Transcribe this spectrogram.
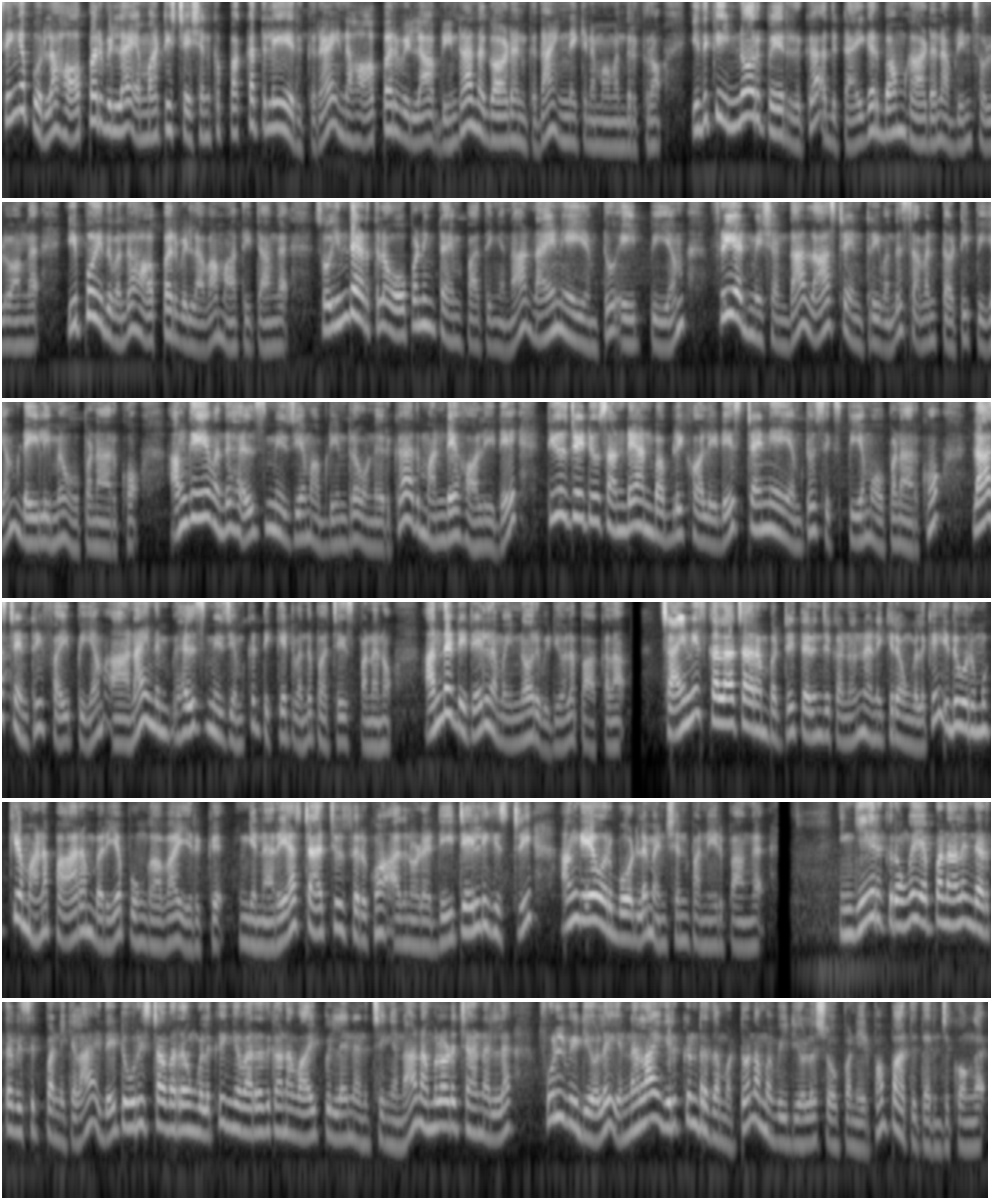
சிங்கப்பூரில் hopper villa MRT ஸ்டேஷனுக்கு பக்கத்துலேயே இருக்கிற இந்த ஹாப்பர் வில்லா அப்படின்ற அந்த கார்டனுக்கு தான் இன்றைக்கி நம்ம வந்திருக்கிறோம். இதுக்கு இன்னொரு பேர் இருக்குது அது டைகர் பாம் கார்டன் அப்படின்னு சொல்லுவாங்க. இப்போ இது வந்து ஹாப்பர் வில்லாவாக மாற்றிட்டாங்க ஸோ இந்த இடத்துல ஓப்பனிங் டைம் பார்த்தீங்கன்னா nine AM to eight PM free admission தான் லாஸ்ட் என்ட்ரி வந்து செவன் தேர்ட்டி பிஎம் டெய்லியுமே ஓப்பனாக இருக்கும். அங்கேயே வந்து ஹெல்த் மியூசியம் அப்படின்ற ஒன்று இருக்குது அது Monday holiday Tuesday to Sunday and public holidays ten AM to six PM ஓப்பனாக இருக்கும். லாஸ்ட் என்ட்ரி ஃபைவ் பிஎம் ஆனால் இந்த ஹெல்த் மியூசியம்க்கு டிக்கெட் வந்து பர்ச்சேஸ் பண்ணணும். அந்த டீட்டெயில் நம்ம இன்னொரு வீடியோவில் பார்க்கலாம். சைனீஸ் கலாச்சாரம் பற்றி தெரிஞ்சுக்கணும்னு நினைக்கிறவங்களுக்கு இது ஒரு முக்கியமான பாரம்பரிய பூங்காவாக இருக்குது இங்கே நிறையா ஸ்டாச்சூஸ் இருக்கும். அதனோட டீட்டெயில்டு ஹிஸ்ட்ரி அங்கேயே ஒரு போர்டில் மென்ஷன் பண்ணியிருப்பாங்க. இங்கேயே இருக்கிறவங்க எப்போனாலும் இந்த இடத்த விசிட் பண்ணிக்கலாம். இதே டூரிஸ்ட்டாக வர்றவங்களுக்கு இங்கே வர்றதுக்கான வாய்ப்பு இல்லைன்னு நினச்சிங்கன்னா நம்மளோட சேனலில் ஃபுல் வீடியோவில் என்னெல்லாம் இருக்குன்றதை மட்டும் நம்ம வீடியோவில் ஷோ பண்ணியிருப்போம். பார்த்து தெரிஞ்சுக்கோங்க.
